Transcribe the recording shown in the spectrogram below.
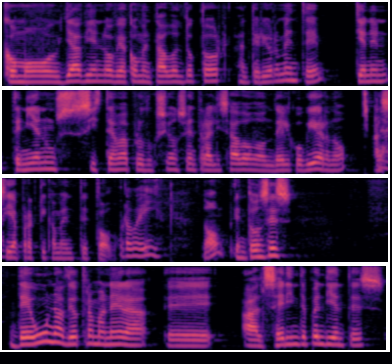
Como ya bien lo había comentado el doctor anteriormente, tienen, tenían un sistema de producción centralizado donde el gobierno hacía prácticamente todo. Proveía. ¿no? Entonces, de una o de otra manera, eh, al ser independientes,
